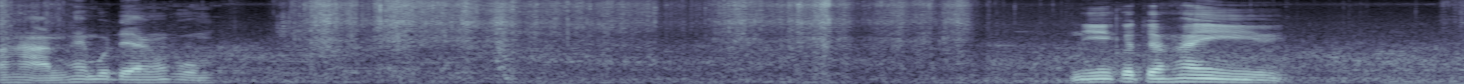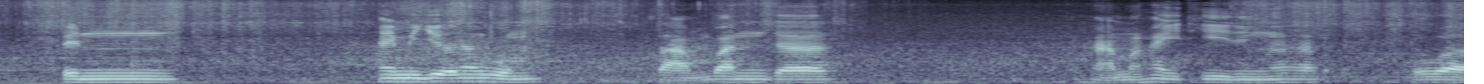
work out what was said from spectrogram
อาหารให้หมดแดงนะผมนี่ก็จะให้ เป็นให้ไม่เยอะนะครับผมสามวันจะหามาให้ทีหนึ่งนะครับ เพราะว่า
